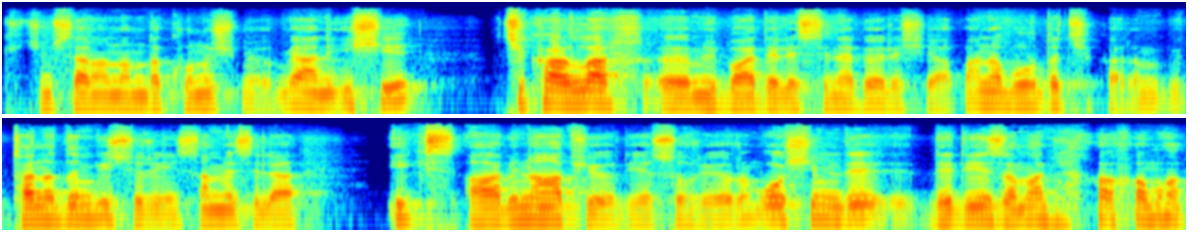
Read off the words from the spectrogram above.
küçümser anlamda konuşmuyorum. Yani işi çıkarlar e, mübadelesine böyle şey yap. Ana burada çıkarım. Tanıdığım bir sürü insan mesela X abi ne yapıyor diye soruyorum. O şimdi dediği zaman ya ama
